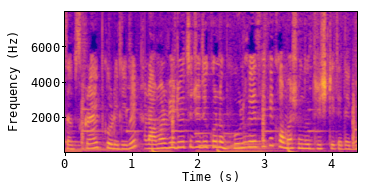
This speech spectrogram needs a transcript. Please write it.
subscribe করে দেবেন। আর আমার ভিডিওতে যদি কোনো ভুল হয়ে থাকে ক্ষমা সুন্দর দৃষ্টিতে দেখবেন।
